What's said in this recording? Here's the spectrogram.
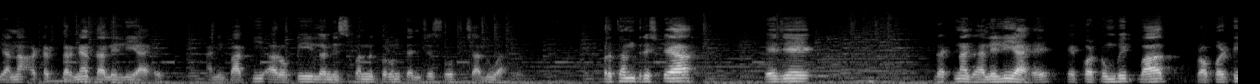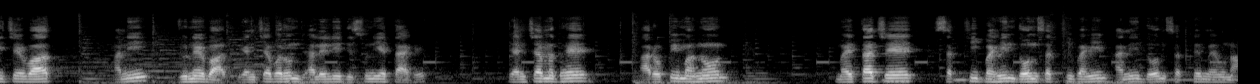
यांना अटक करण्यात आलेली आहे आणि बाकी आरोपीला निष्पन्न करून त्यांचे शोध चालू आहे. प्रथम दृष्ट्या हे जे घटना झालेली आहे हे कौटुंबिक वाद प्रॉपर्टीचे वाद आणि जुने वाद यांच्यावरून झालेली दिसून येत आहे. यांच्यामध्ये आरोपी म्हणून मेहताचे सख्खी बहीण दोन सख्खी बहीण आणि दोन सख्खे मेहुणा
